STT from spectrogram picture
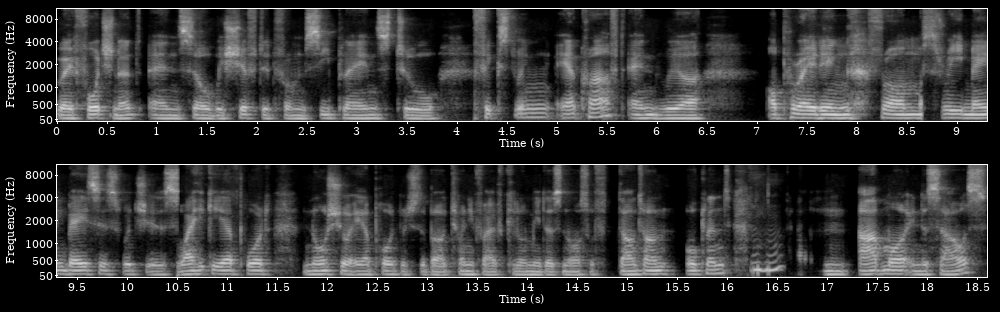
very fortunate. And so we shifted from seaplanes to fixed wing aircraft and we're operating from three main bases, which is Waiheke Airport, North Shore Airport, which is about 25 kilometers north of downtown Auckland, mm-hmm. um, Ardmore in the south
